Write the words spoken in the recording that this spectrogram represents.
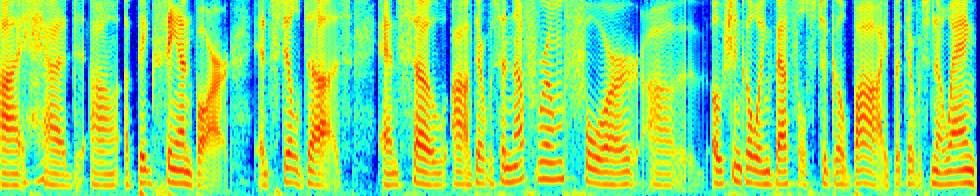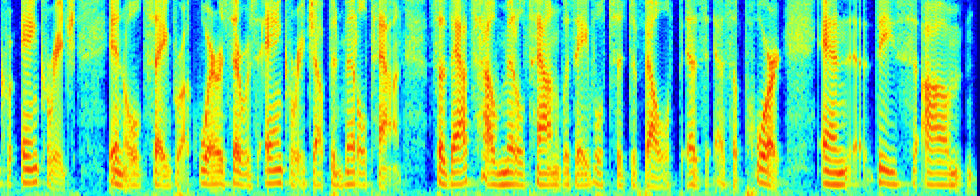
uh, had uh, a big sandbar and still does. And so uh, there was enough room for uh, ocean going vessels to go by, but there was no anchor- anchorage in Old Saybrook, whereas there was anchorage up in Middletown. So that's how Middletown was able to develop as, as a port. And these. Um,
